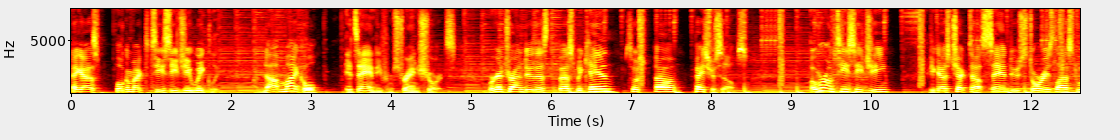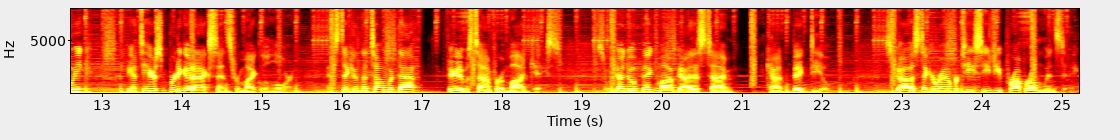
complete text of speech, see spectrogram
Hey guys, welcome back to TCG Weekly. I'm not Michael, it's Andy from Strange Shorts. We're going to try and do this the best we can, so uh, pace yourselves. Over on TCG, if you guys checked out SandU's Stories last week, we got to hear some pretty good accents from Michael and Lorne. And sticking in the tone with that, figured it was time for a mod case. So we're going to do a big mob guy this time, kind of a big deal. So guys, stick around for TCG proper on Wednesday.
